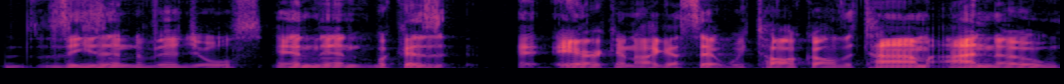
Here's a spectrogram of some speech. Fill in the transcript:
these individuals, and then because Eric and like I said, we talk all the time. I know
